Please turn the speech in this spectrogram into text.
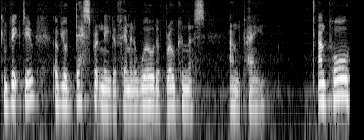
Convict you of your desperate need of Him in a world of brokenness and pain? And Paul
